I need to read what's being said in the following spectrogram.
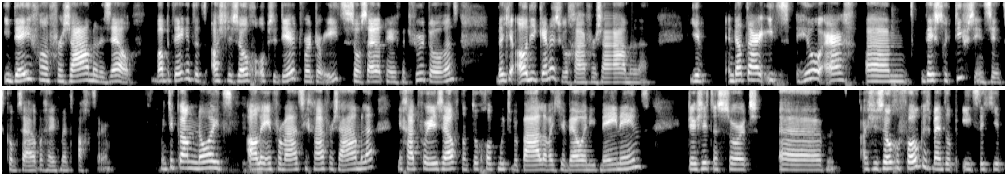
idee van verzamelen zelf. Wat betekent het als je zo geobsedeerd wordt door iets, zoals zij dat nu heeft met vuurtorens, dat je al die kennis wil gaan verzamelen? Je, en dat daar iets heel erg um, destructiefs in zit, komt zij op een gegeven moment achter. Want je kan nooit alle informatie gaan verzamelen. Je gaat voor jezelf dan toch ook moeten bepalen wat je wel en niet meeneemt. Er zit een soort. ehm, als je zo gefocust bent op iets, dat je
